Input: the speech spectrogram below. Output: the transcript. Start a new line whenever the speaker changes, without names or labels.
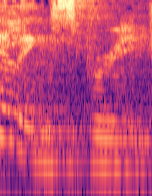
Killing spree.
